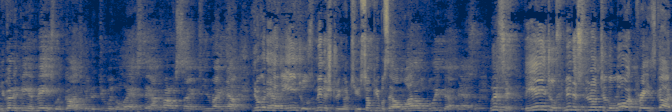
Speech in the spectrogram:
You're going to be amazed what God's going to do in the last day. I'm prophesying to you right now. You're going to have angels ministering unto you. Some people say, oh, well, I don't believe that, Pastor. Listen, the angels ministered unto the Lord, praise God,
